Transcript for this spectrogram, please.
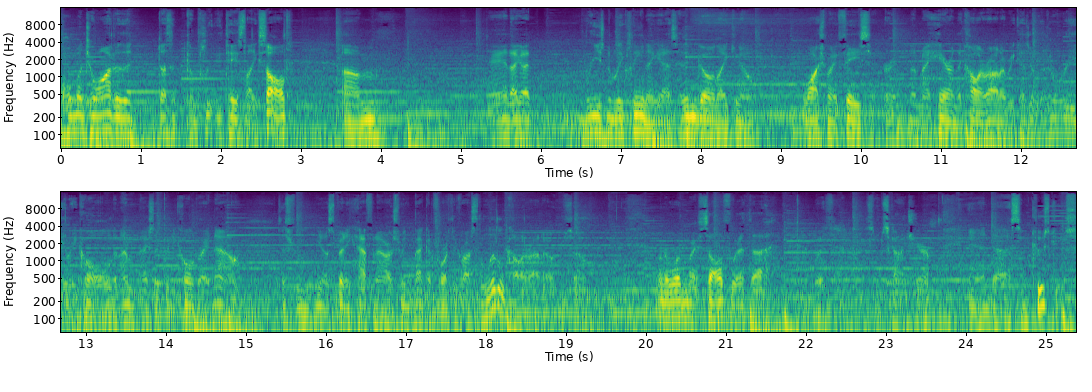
whole bunch of water that doesn't completely taste like salt. Um, and I got reasonably clean, I guess. I didn't go like, you know, wash my face or my hair in the Colorado because it was really cold and I'm actually pretty cold right now just from, you know, spending half an hour swimming back and forth across the little Colorado. So I'm gonna rub myself with, uh, with some scotch here and uh, some couscous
